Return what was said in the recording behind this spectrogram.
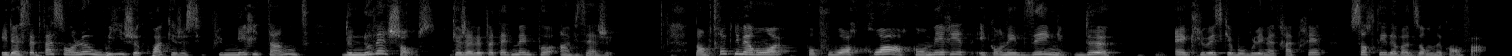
Et de cette façon-là, oui, je crois que je suis plus méritante d'une nouvelle chose que j'avais peut-être même pas envisagée. Donc, truc numéro un, pour pouvoir croire qu'on mérite et qu'on est digne de inclure ce que vous voulez mettre après, sortez de votre zone de confort.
